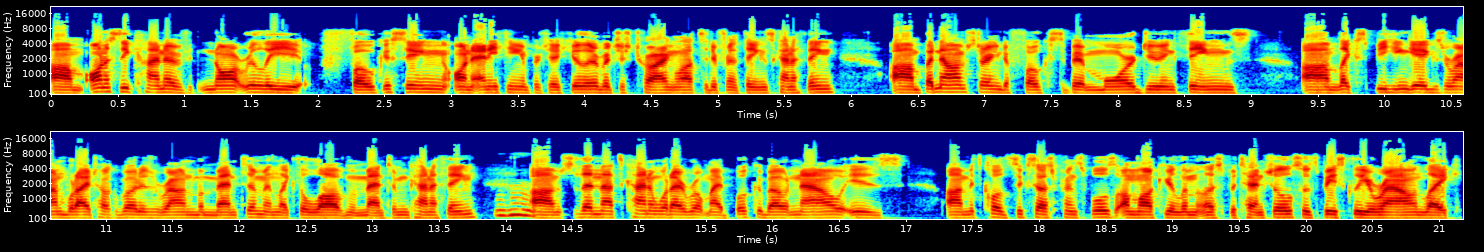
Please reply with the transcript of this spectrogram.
um, honestly, kind of not really focusing on anything in particular, but just trying lots of different things, kind of thing. Um, but now I'm starting to focus a bit more, doing things um, like speaking gigs around what I talk about is around momentum and like the law of momentum kind of thing. Mm-hmm. Um, so then that's kind of what I wrote my book about now is um, it's called Success Principles: Unlock Your Limitless Potential. So it's basically around like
